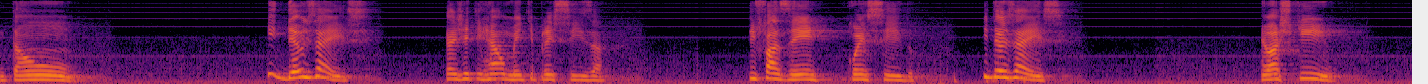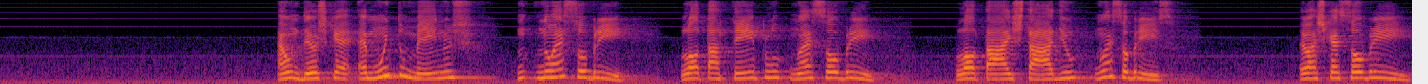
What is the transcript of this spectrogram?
Então, que Deus é esse? Que a gente realmente precisa de fazer conhecido. Que Deus é esse? Eu acho que é um Deus que é, é muito menos, não é sobre lotar templo, não é sobre lotar estádio, não é sobre isso. Eu acho que é sobre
